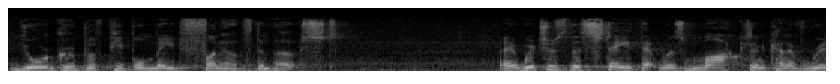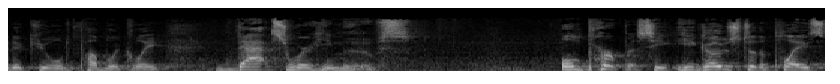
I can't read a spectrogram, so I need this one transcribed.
your group of people made fun of the most. Right? Which was the state that was mocked and kind of ridiculed publicly. That's where he moves on purpose. He, he goes to the place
